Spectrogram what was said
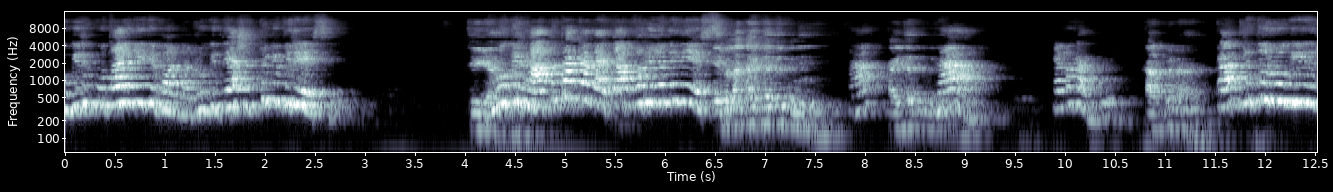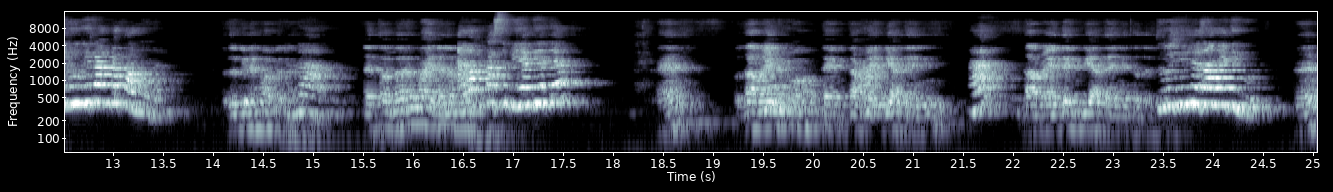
রুগীর কোথায় নিতে পার না? রুগী দেশের থেকে ফিরে আছে। রুগীর হাতে টাকা নাই তারপরে এনে নিয়ে এসছি। এগুলা কাইটা দিবি নি হ্যাঁ? কাইটা দিবি নি? কেন কাটবে? কাটবে না। কাটলে তো রুগী রুগীর আমরা পাবো না। রুগীরে পাবে না। না। তাই মাইনে না আমার কাছে বিয়া দিয়ে দে। হ্যাঁ? ও জামাই দেখো দেখ জামাই বিয়া দেয়নি। হ্যাঁ? জামাই দেখ বিয়া দেয়নি তোদের। তুই দিলে জামাই দিব। হ্যাঁ?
